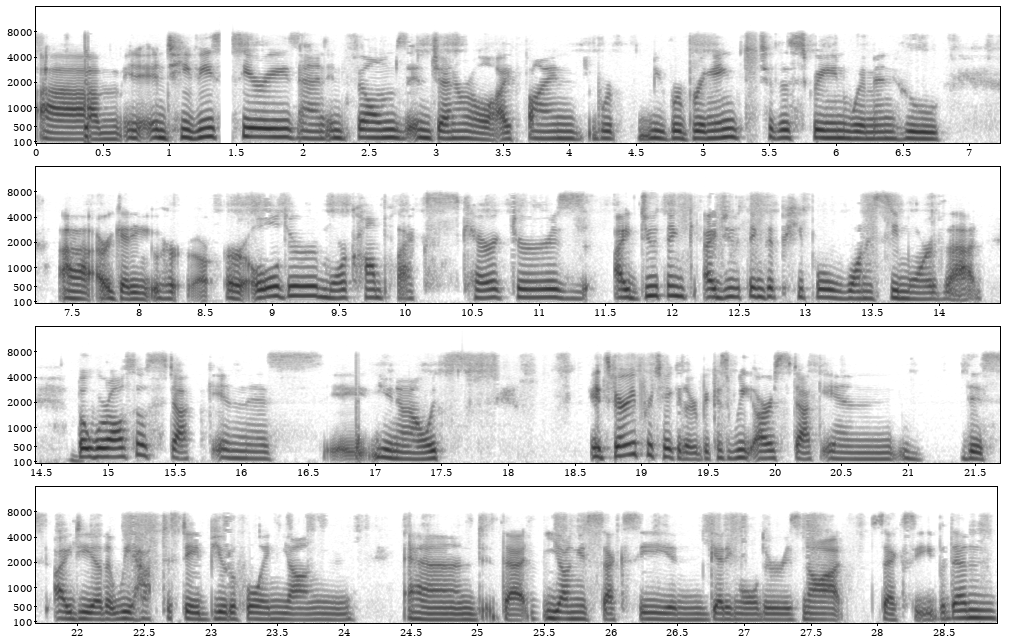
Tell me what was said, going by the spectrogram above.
um, in, in, TV series and in films in general. I find we're we're bringing to the screen women who uh, are getting are, are, older, more complex characters. I do think I do think that people want to see more of that, but we're also stuck in this. You know, it's it's very particular because we are stuck in this idea that we have to stay beautiful and young, and that young is sexy and getting older is not sexy. But then,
